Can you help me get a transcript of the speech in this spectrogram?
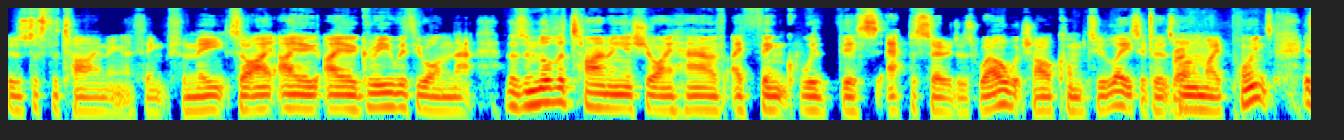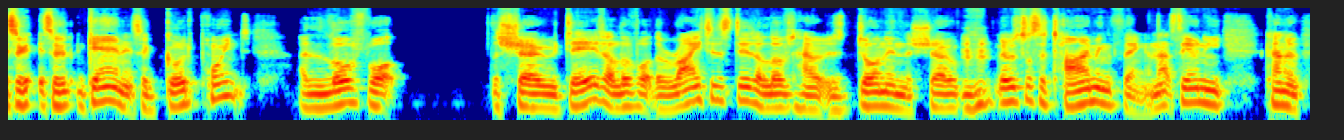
It was just the timing, I think, for me. So I, I, I agree with you on that. There's another timing issue I have, I think, with this episode as well, which I'll come to later because it's right. one of my points. It's a, it's a, again, it's a good point. I love what the show did. I love what the writers did. I loved how it was done in the show. Mm-hmm. It was just a timing thing. And that's the only kind of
